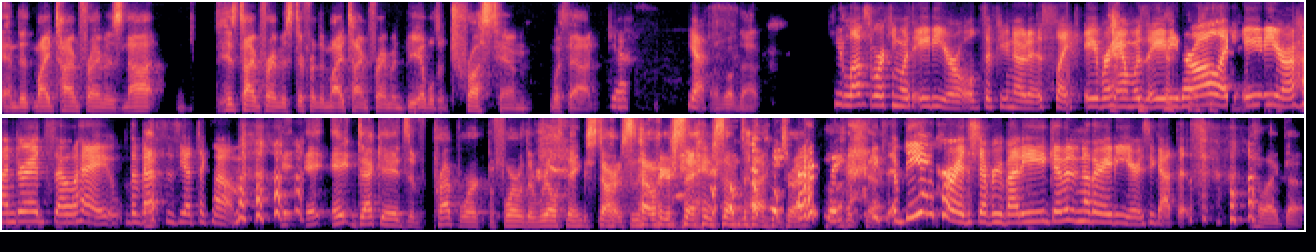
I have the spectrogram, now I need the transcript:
and that my time frame is not his time frame is different than my time frame and be able to trust him with that. Yeah. Yes. I love that. He loves working with 80 year olds. If you notice, like Abraham was 80, they're all like 80 or 100. So, hey, the best is yet to come. eight, eight, eight, decades of prep work before the real thing starts. Is that what you're saying sometimes, right? Exactly. Like Be encouraged, everybody. Give it another 80 years. You got this. I like that.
